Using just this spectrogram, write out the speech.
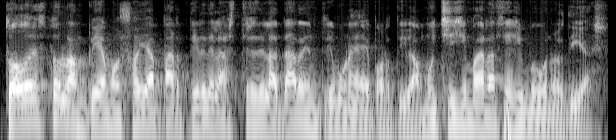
Todo esto lo ampliamos hoy a partir de las 3 de la tarde en Tribuna Deportiva. Muchísimas gracias y muy buenos días.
